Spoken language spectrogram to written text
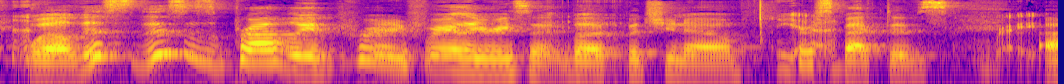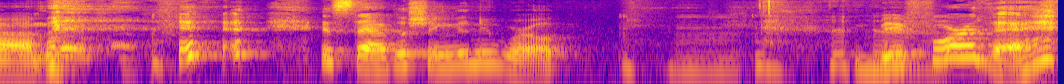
Well, this this is probably a pretty fairly recent book, but you know, Yeah. perspectives. right. Um, establishing the new world. Mm-hmm. Before that,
